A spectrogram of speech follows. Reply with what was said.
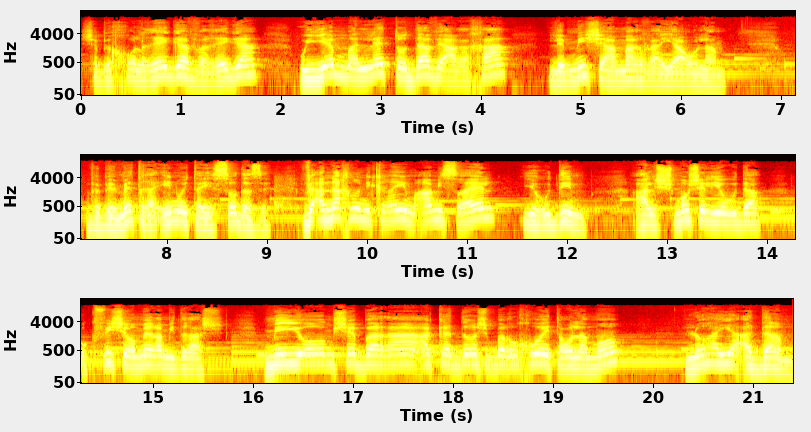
שבכל רגע ורגע הוא יהיה מלא תודה והערכה למי שאמר והיה עולם. ובאמת ראינו את היסוד הזה. ואנחנו נקראים עם ישראל יהודים, על שמו של יהודה. וכפי שאומר המדרש, מיום שברא הקדוש ברוך הוא את עולמו, לא היה אדם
